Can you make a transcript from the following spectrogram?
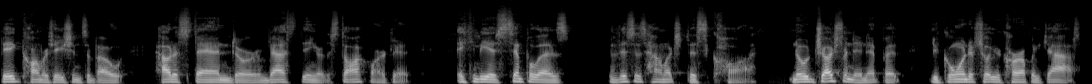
big conversations about how to spend or investing or the stock market. It can be as simple as this is how much this costs. No judgment in it, but you're going to fill your car up with gas.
